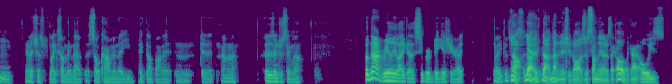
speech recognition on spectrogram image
Hmm. And it's just like something that is so common that you picked up on it and did it. I don't know. It is interesting though, but not really like a super big issue, right? Like it's No, just- no, yeah, it's no, not an issue at all. It's just something that was like, oh, like I always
